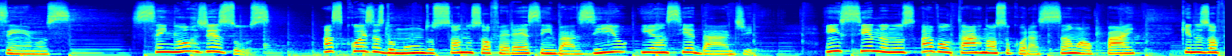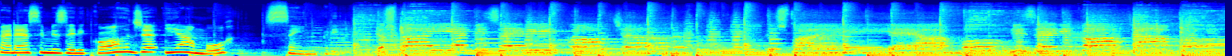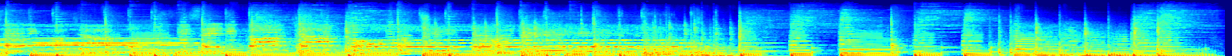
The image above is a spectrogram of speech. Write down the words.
Rezemos. Senhor Jesus, as coisas do mundo só nos oferecem vazio e ansiedade. Ensina-nos a voltar nosso coração ao Pai, que nos oferece misericórdia e amor sempre. Deus Pai é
